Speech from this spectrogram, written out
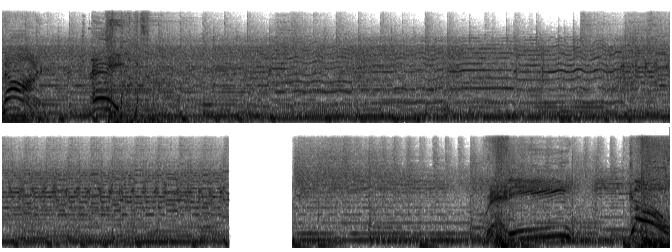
nine, eight. Ready, go!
